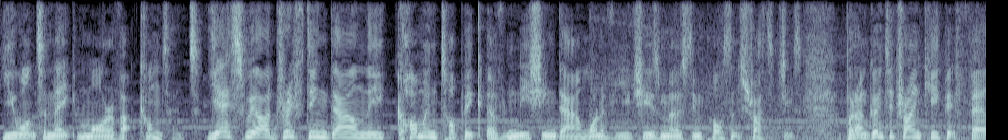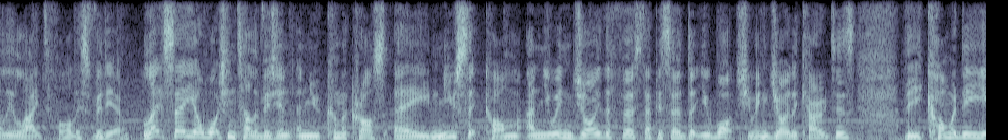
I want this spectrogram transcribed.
you want to make more of that content. Yes, we are drifting down the common topic of niching down, one of YouTube's most important strategies, but I'm going to try and keep it fairly light for this video. Let's say you're watching television and you come across a new new sitcom and you enjoy the first episode that you watch. You enjoy the characters, the comedy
